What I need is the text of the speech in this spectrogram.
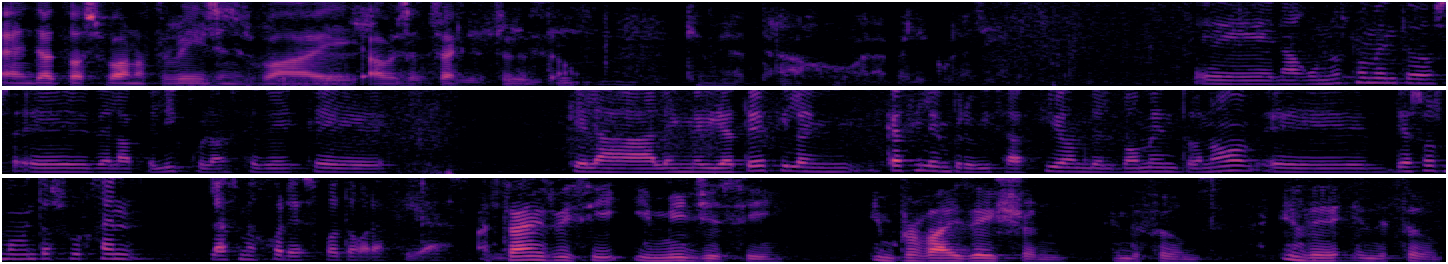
and that was one of the reasons why I was attracted to the film. Eh, en algunos momentos eh, de la película se ve que, que la, la, inmediatez y la, casi la improvisación del momento, ¿no? Eh, de esos momentos surgen las mejores fotografías. At times we see immediacy, improvisation in the films, in the in the film.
